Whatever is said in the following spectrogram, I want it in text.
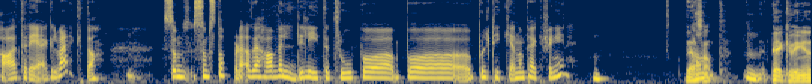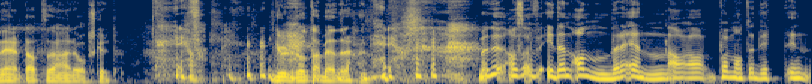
ha et regelverk, da som, som stopper det. Altså, jeg har veldig lite tro på, på politikk gjennom pekefinger. Det er sant. Pekefinger i det hele tatt er oppskrytt. Ja. Gulrot er bedre. Men du, altså, i den andre enden av på en måte ditt, in,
